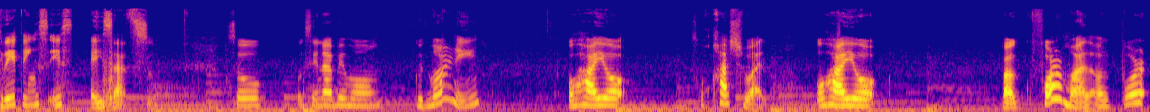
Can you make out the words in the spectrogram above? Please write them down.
Greetings is aisatsu. So, pag sinabi mong good morning, Ohayo. So, casual. Ohayo. Pag formal or por-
